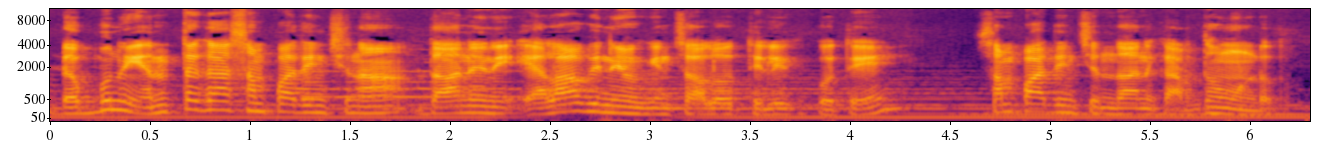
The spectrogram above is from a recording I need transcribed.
డబ్బును ఎంతగా సంపాదించినా దానిని ఎలా వినియోగించాలో తెలియకపోతే సంపాదించిన దానికి అర్థం ఉండదు.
